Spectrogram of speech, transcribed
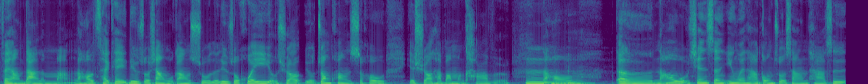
非常大的忙，然后才可以，例如说像我刚刚说的，例如说会议有需要有状况的时候，也需要他帮忙 cover，嗯，然后。嗯呃，然后我先生因为他工作上他是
